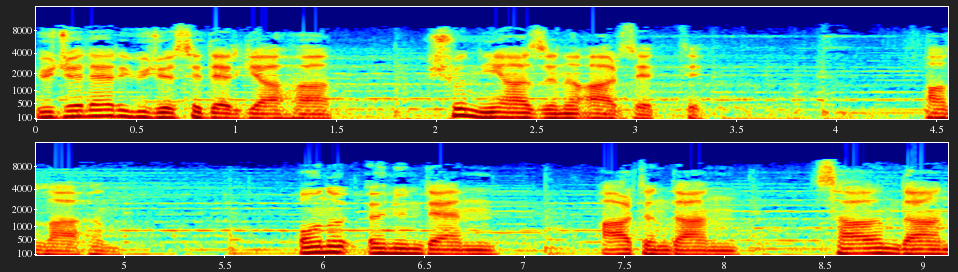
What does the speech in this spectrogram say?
Yüceler yücesi dergaha şu niyazını arz etti. Allah'ım onu önünden, ardından, sağından,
